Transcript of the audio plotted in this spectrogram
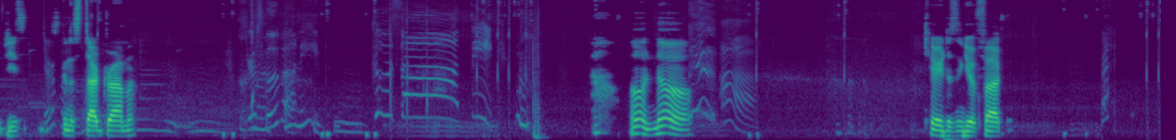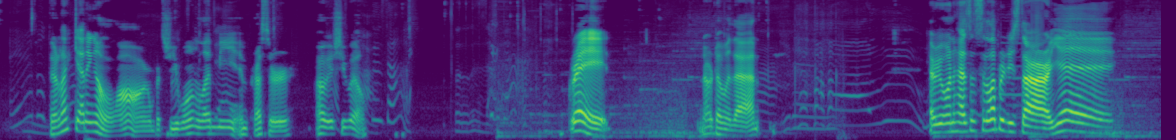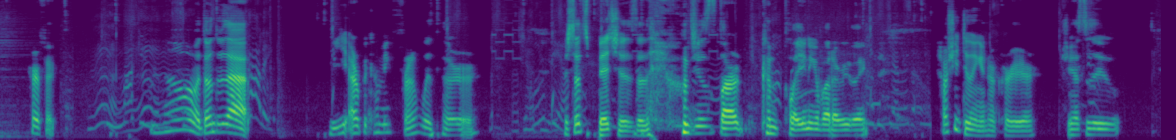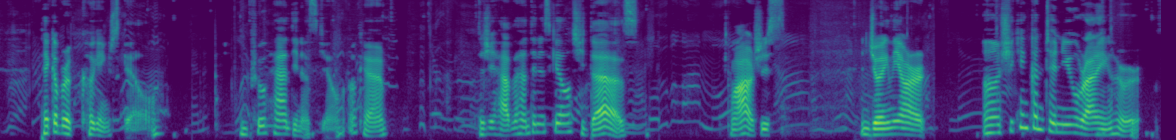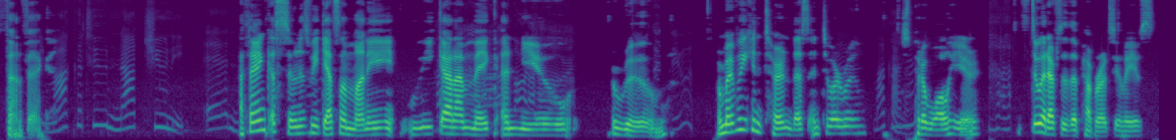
Jeez, it's gonna start drama. Oh no. Carrie doesn't give a fuck. They're like getting along, but she won't let me impress her. Oh, yes, she will. Great! Now we're done with that. Everyone has a celebrity star! Yay! Perfect. No, don't do that. We are becoming friends with her. They're such bitches that they will just start complaining about everything. How's she doing in her career? She has to pick up her cooking skill. Improve handiness skill. Okay. Does she have the handiness skill? She does. Wow, she's enjoying the art. Uh, she can continue writing her fanfic. I think as soon as we get some money, we gotta make a new room. Or maybe we can turn this into a room. Just put a wall here. Let's do it after the paparazzi leaves.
